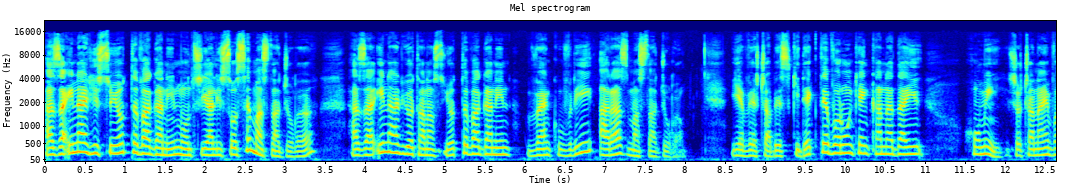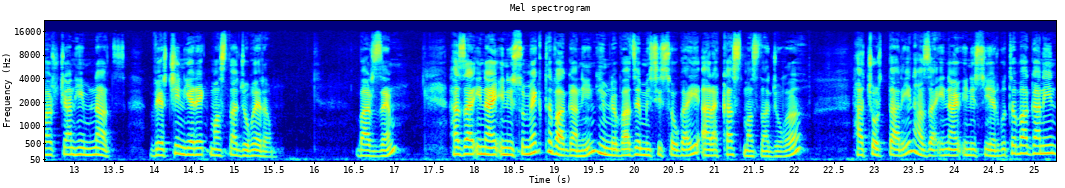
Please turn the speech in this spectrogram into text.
1957 թվականին Մոնտրեալի Սոսե մասնաճյուղը, 1977 թվականին Վանկուվերի Արազ մասնաճյուղը։ Եվ վերջապես գիտեք թե որոնք են Կանադայի հոմի շրջանային վարչության հիմնած վերջին 3 մասնաճյուղերը։ Բարզեմ 1991 թվականին հիմնված է Միսիսոգայի Արակաս մասնաճյուղը, Հաջորդ տարին 1992 թվականին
